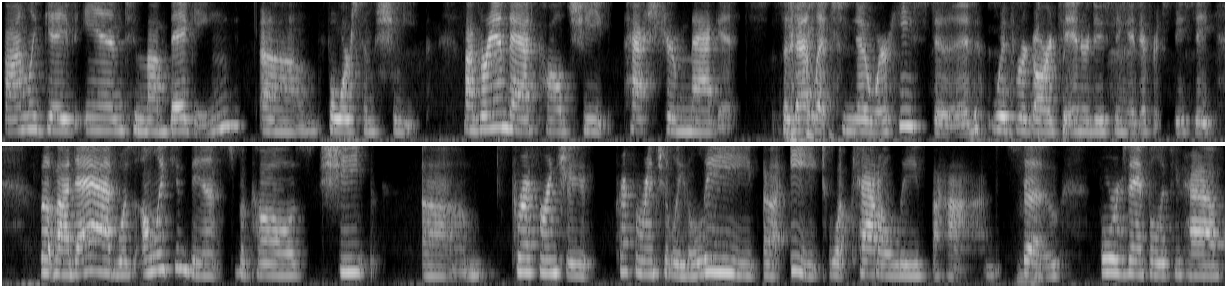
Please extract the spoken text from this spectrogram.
finally gave in to my begging um, for some sheep my granddad called sheep pasture maggots. So that lets you know where he stood with regard to introducing a different species. But my dad was only convinced because sheep um, preferentially preferentially leave uh, eat what cattle leave behind. So, mm-hmm. for example, if you have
